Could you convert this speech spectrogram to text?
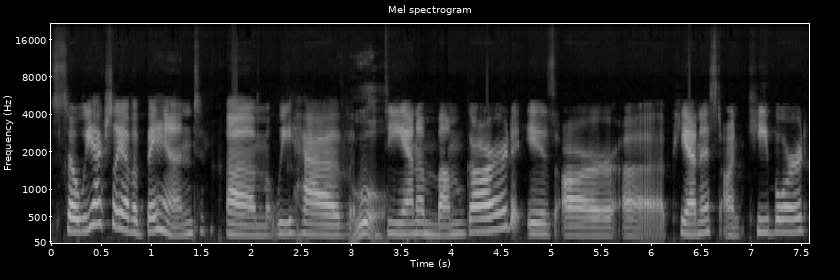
So we actually have a band. Um, we have Cool. Deanna Mumgard is our uh, pianist on keyboard,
